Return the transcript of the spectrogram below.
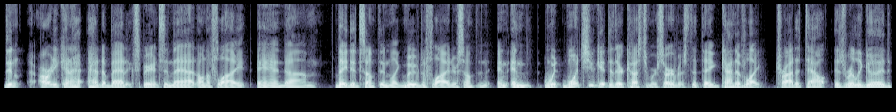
Then already kind of had a bad experience in that on a flight, and um, they did something like moved a flight or something, and and when, once you get to their customer service, that they kind of like try to tout is really good,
